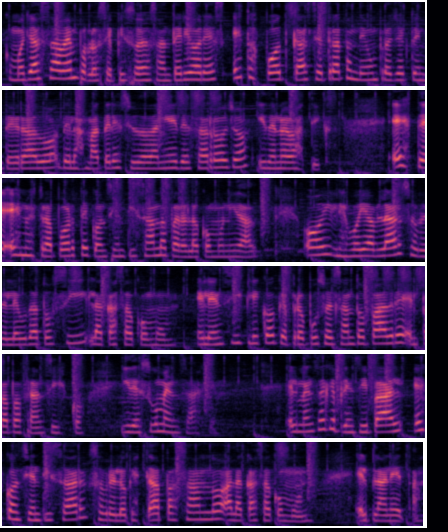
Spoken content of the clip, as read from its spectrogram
Como ya saben por los episodios anteriores, estos podcasts se tratan de un proyecto integrado de las materias Ciudadanía y Desarrollo y de nuevas TICs. Este es nuestro aporte concientizando para la comunidad. Hoy les voy a hablar sobre Laudato Si, la Casa Común, el encíclico que propuso el Santo Padre, el Papa Francisco, y de su mensaje. El mensaje principal es concientizar sobre lo que está pasando a la casa común, el planeta.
